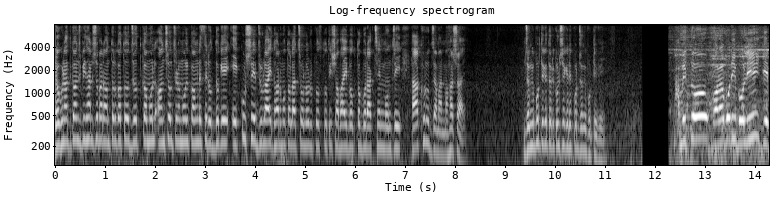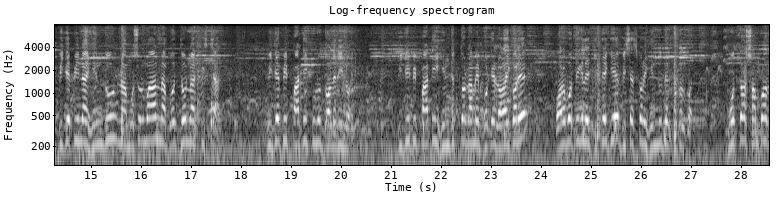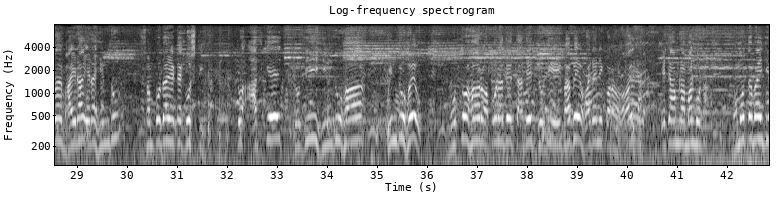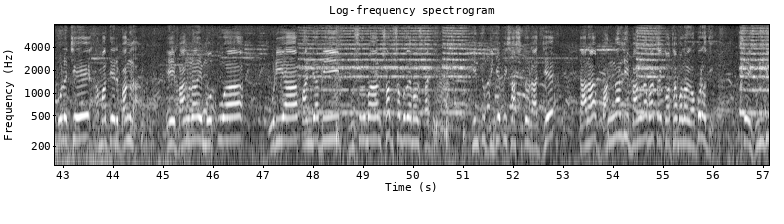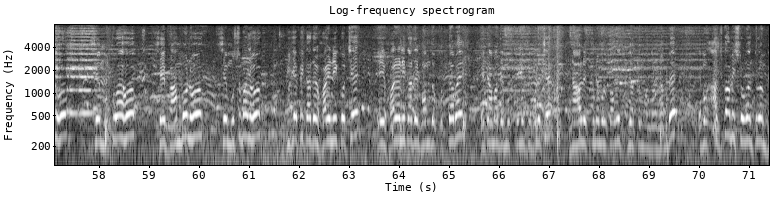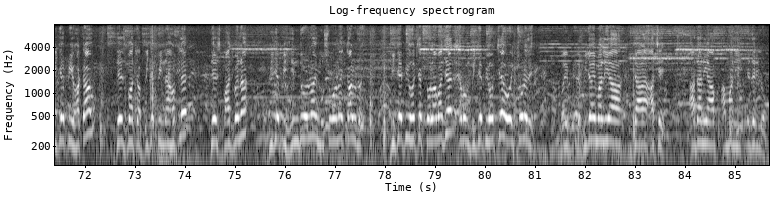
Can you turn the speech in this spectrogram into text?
রঘুনাথগঞ্জ বিধানসভার অন্তর্গত জোতকমল অঞ্চল তৃণমূল কংগ্রেসের উদ্যোগে একুশে জুলাই ধর্মতলা চলোর প্রস্তুতি সভায় বক্তব্য রাখছেন মন্ত্রী আখরুজ্জামান মহাশয়। জঙ্গিপুর থেকে তরিকুল শেখের রিপোর্ট, জঙ্গিপুর টিভি। আমি তো বরাবরই বলি যে বিজেপি না হিন্দু, না মুসলমান, না বৌদ্ধ, না খ্রিস্টান, বিজেপি পার্টি কোনো দলেরই নয়। বিজেপি পার্টি হিন্দুত্বর নামে ভোটে লড়াই করে, পরবর্তীকালে জিতে গিয়ে বিশেষ করে হিন্দুদের কতল করে। মধ্য সম্প্রদায়ের ভাইরা, এরা হিন্দু সম্প্রদায়ের একটা গোষ্ঠী। তো আজকে যদি হিন্দু হওয়া, হিন্দু হয়েও মতো হওয়ার অপরাধে তাদের যদি এইভাবে হয়রানি করা হয়, এটা আমরা মানব না। মমতা ব্যানার্জি বলেছে, আমাদের বাংলা। এই বাংলায় মতুয়া, উড়িয়া, পাঞ্জাবি, মুসলমান সব সম্প্রদায়ের মানুষ থাকবে। কিন্তু বিজেপি শাসিত রাজ্যে তারা বাঙালি বাংলা ভাষায় কথা বলার অপরাধী। সে হিন্দি হোক, সে মতুয়া হোক, সে ব্রাহ্মণ হোক, সে মুসলমান হোক, বিজেপি তাদের হয়রানি করছে। এই হয়রানি তাদের বন্ধ করতে হবে, এটা আমাদের মুখ্যমন্ত্রী বলেছে। না হলে তৃণমূল কংগ্রেস বৃহত্তম আন্দোলন নামবে। এবং আজকেও আমি স্লোগান তুললাম, বিজেপি হটাও, দেশ বাঁচাও। বিজেপি না হটলে দেশ বাঁচবে না। বিজেপি হিন্দুও নয়, মুসলমান নয়, কারও নয়। বিজেপি হচ্ছে তোলাবাজের এবং বিজেপি হচ্ছে ওই চোরেদের। ওই বিজয় মালিয়া যা আছে, আদানি আম্বানি এদেরই লোক।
